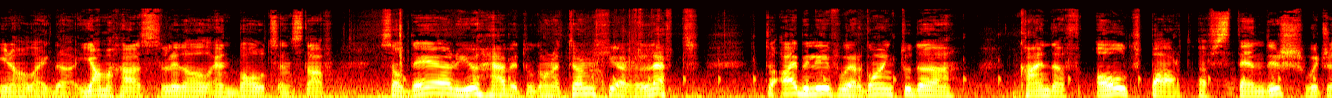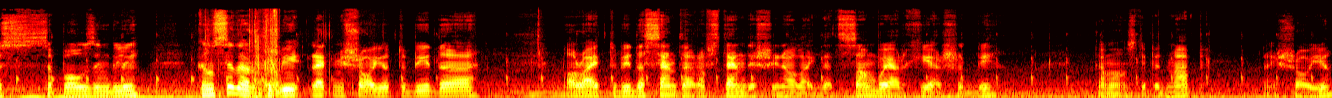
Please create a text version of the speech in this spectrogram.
you know like the Yamahas little and boats and stuff. So there you have it. We're gonna turn here left to I believe we are going to the kind of old part of Standish which is supposedly considered to be let me show you to be the all right to be the center of Standish you know like that. Somewhere here should be. Come on stupid map. I show you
